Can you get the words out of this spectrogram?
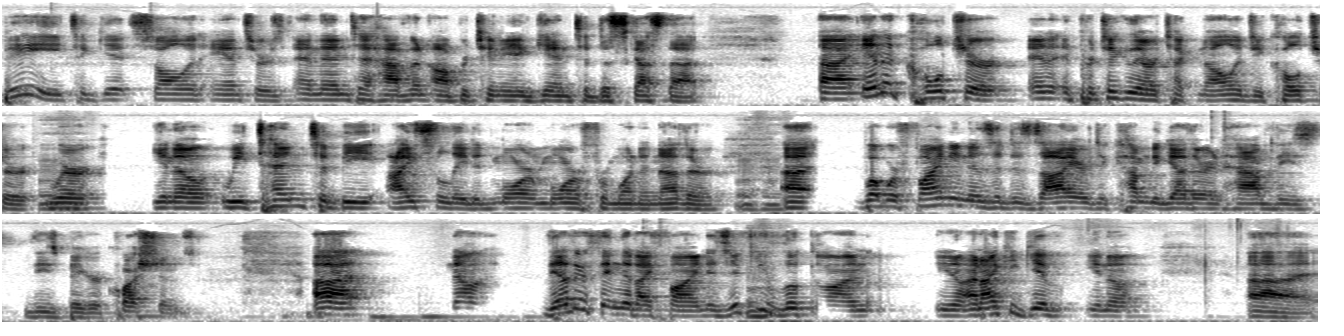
b to get solid answers and then to have an opportunity again to discuss that uh, in a culture and in particular our technology culture mm-hmm. where you know we tend to be isolated more and more from one another mm-hmm. uh, what we're finding is a desire to come together and have these these bigger questions uh, now the other thing that i find is if you mm-hmm. look on you know and i could give you know uh,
